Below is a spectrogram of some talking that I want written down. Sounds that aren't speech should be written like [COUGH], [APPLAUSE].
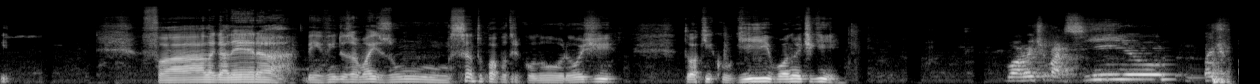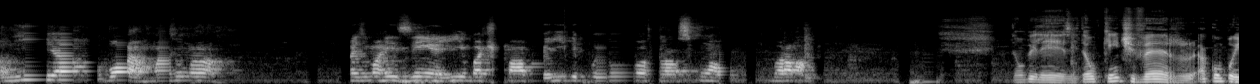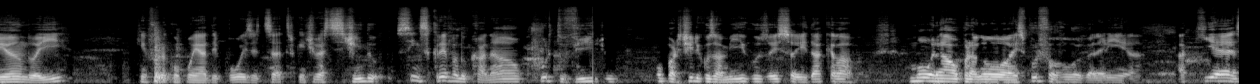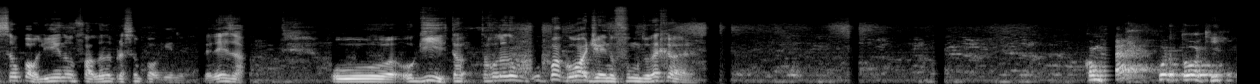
E... Fala galera, bem-vindos a mais um Santo Papo Tricolor. Hoje tô aqui com o Gui. Boa noite, Gui. Boa noite, Marcinho. Boa noite, família. Bora, mais uma, mais uma resenha aí, um bate-papo aí. Depois eu vou mostrar com a. Bora lá. Então, beleza. Então, quem estiver acompanhando aí, quem for acompanhar depois, etc., quem estiver assistindo, se inscreva no canal, curta o vídeo, compartilhe com os amigos. É isso aí, dá aquela moral para nós, por favor, galerinha. Aqui é São Paulino falando para São Paulino, beleza? O, o Gui, tá, tá rolando um, um pagode aí no fundo, né, cara? Como é? Cortou aqui.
